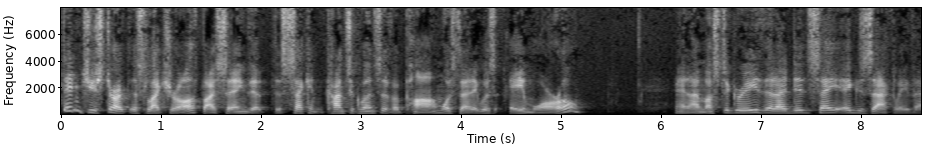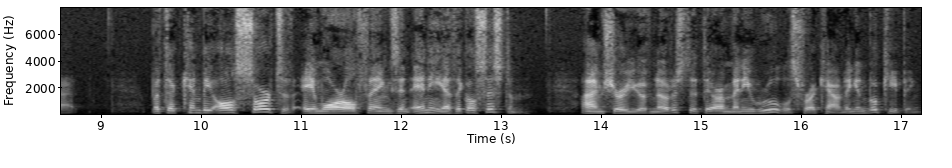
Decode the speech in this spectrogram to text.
Didn't you start this lecture off by saying that the second consequence of a POM was that it was amoral? And I must agree that I did say exactly that. But there can be all sorts of amoral things in any ethical system. I'm sure you have noticed that there are many rules for accounting and bookkeeping.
